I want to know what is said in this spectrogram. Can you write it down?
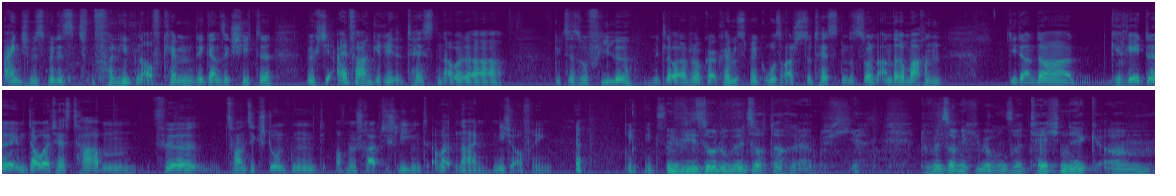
Eigentlich müssten wir das von hinten aufkämmen, die ganze Geschichte, wirklich die einfachen Geräte testen, aber da gibt es ja so viele. Mittlerweile habe ich auch gar keine Lust mehr, großartig zu testen, das sollen andere machen die dann da Geräte im Dauertest haben für 20 Stunden auf dem Schreibtisch liegend. Aber nein, nicht aufregen. Bringt nichts. Wieso? Du willst doch doch. Äh, du willst doch nicht über unsere Technik. Ähm,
